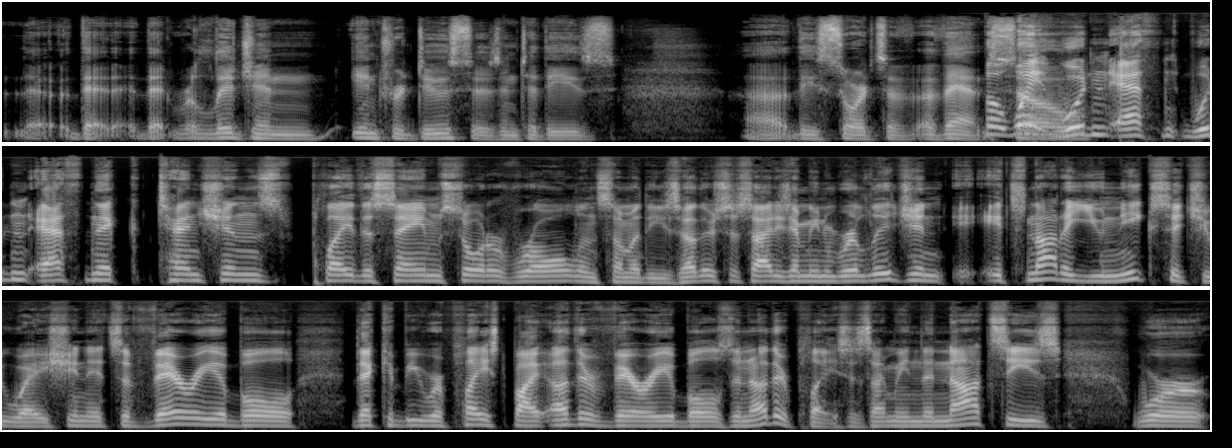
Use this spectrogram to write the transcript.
that that religion introduces into these uh, these sorts of events. But wait, wouldn't eth- wouldn't ethnic tensions play the same sort of role in some of these other societies? I mean, religion it's not a unique situation; it's a variable that could be replaced by other variables in other places. I mean, the Nazis were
